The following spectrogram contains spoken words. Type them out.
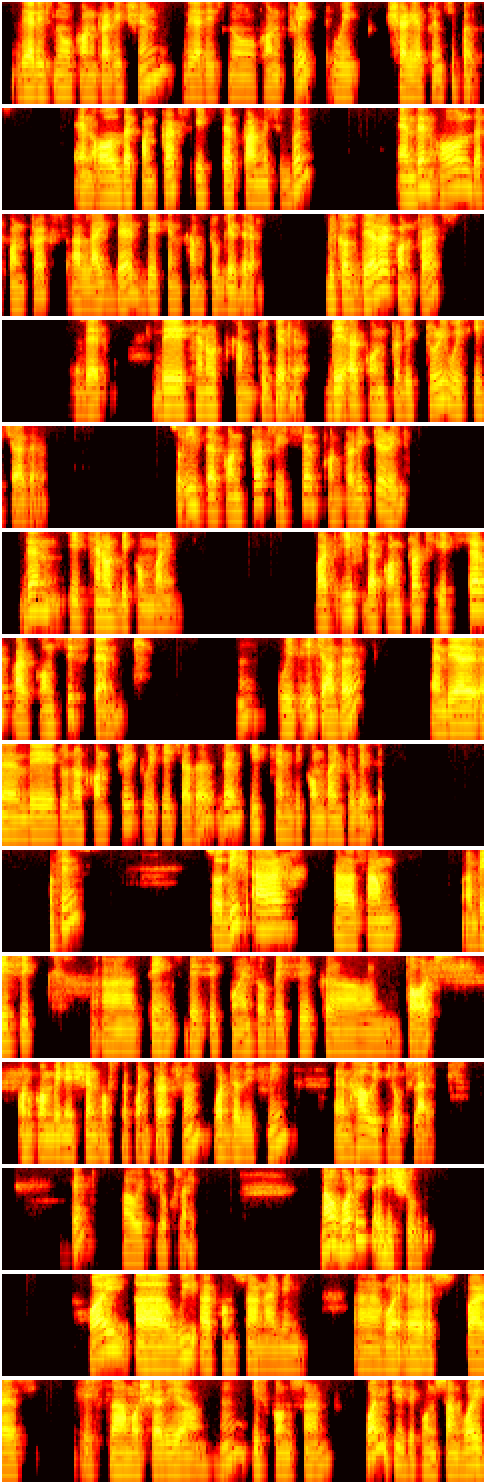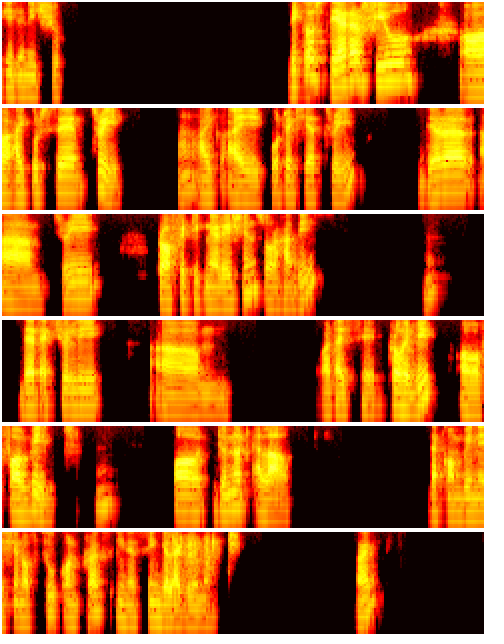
there is no contradiction, there is no conflict with Sharia principles, and all the contracts itself permissible, and then all the contracts are like that they can come together. Because there are contracts that they cannot come together. They are contradictory with each other. So if the contracts itself contradictory, then it cannot be combined. But if the contracts itself are consistent hmm, with each other and they, are, they do not conflict with each other, then it can be combined together. Okay. So these are uh, some uh, basic things, basic points or basic um, thoughts on combination of the contraction. What does it mean and how it looks like? Okay, how it looks like. Now, what is the issue? Why uh, we are concerned? I mean, uh, why, as far as Islam or Sharia is concerned, why it is a concern? Why it is an issue? Because there are few, or I could say three, I, I quoted here three. There are um, three prophetic narrations or hadiths that actually, um, what I say, prohibit or forbid or do not allow the combination of two contracts in a single agreement. Right?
